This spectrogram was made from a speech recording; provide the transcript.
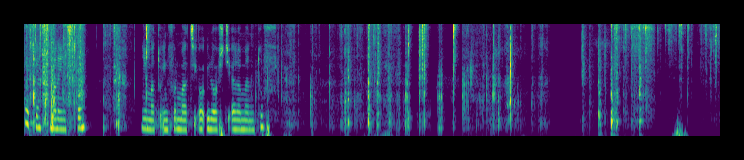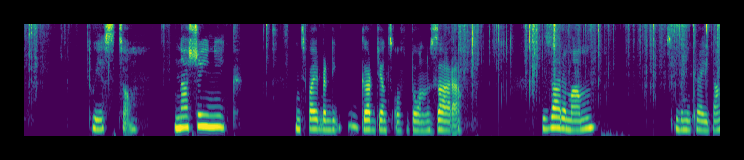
Takie maleństwo. Nie ma tu informacji o ilości elementów. Tu jest co? Naszyjnik. Inspired by the Guardians of Dawn. Zara. Zary mam. Z Ilumi Crate'a.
